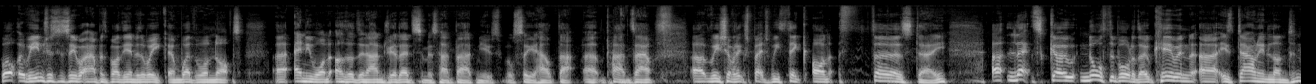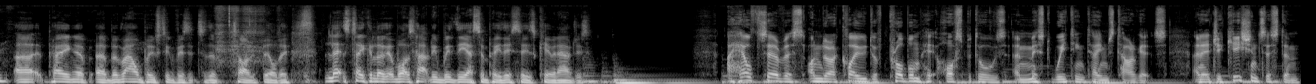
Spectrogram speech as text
Well, it'll be interesting to see what happens by the end of the week and whether or not uh, anyone other than Andrea Leadsom has had bad news. We'll see how that uh, pans out. Uh, shall expect, we think, on Thursday. Uh, let's go north of the border, though. Kieran uh, is down in London, uh, paying a, a morale-boosting visit to the Times building. Let's take a look at what's happening with the SNP. This is Kieran Andrews. A health service under a cloud of problem hit hospitals and missed waiting times targets, an education system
